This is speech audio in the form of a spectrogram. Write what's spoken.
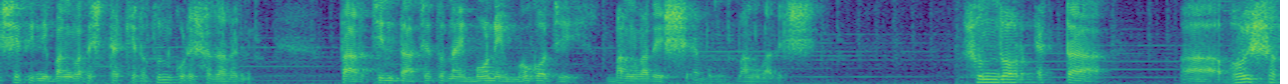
এসে তিনি বাংলাদেশটাকে নতুন করে সাজাবেন, তার চিন্তা, চেতনায়, মনে, মগজে বাংলাদেশ এবং বাংলাদেশ। সুন্দর একটা ভবিষ্যৎ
